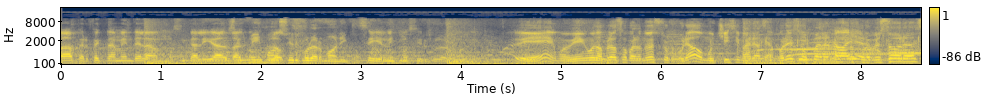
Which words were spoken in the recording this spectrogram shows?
va perfectamente la musicalidad. Es va el con mismo Clocks. círculo armónico. Sí, el mismo círculo armónico. Muy bien, muy bien. Un aplauso para nuestro jurado. Muchísimas gracias por eso. Y para nuestras profesoras,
